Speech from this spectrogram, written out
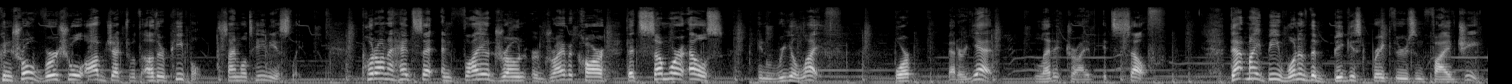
Control virtual objects with other people simultaneously put on a headset and fly a drone or drive a car that's somewhere else in real life. Or, better yet, let it drive itself. That might be one of the biggest breakthroughs in 5G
